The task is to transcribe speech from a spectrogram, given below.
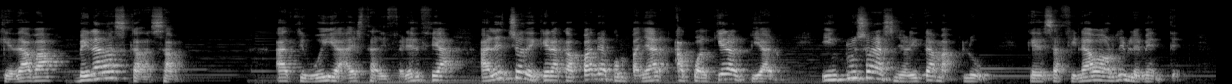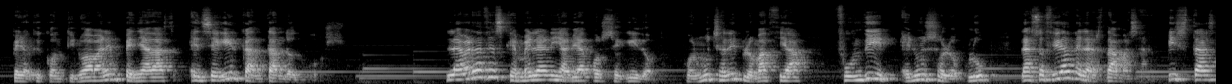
que daba veladas cada sábado. Atribuía esta diferencia al hecho de que era capaz de acompañar a cualquiera al piano, incluso a la señorita McClure, que desafinaba horriblemente, pero que continuaban empeñadas en seguir cantando dúos. La verdad es que Melanie había conseguido, con mucha diplomacia, fundir en un solo club la Sociedad de las Damas Arpistas,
